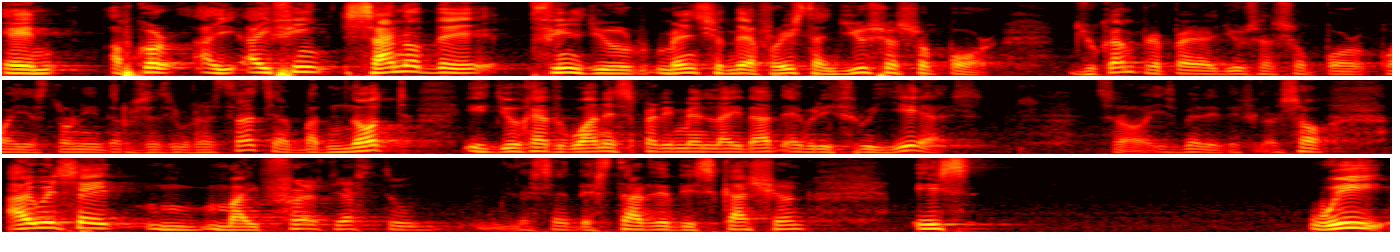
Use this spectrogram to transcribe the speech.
And of course, I, I think some of the things you mentioned there, for instance, user support, you can prepare a user support quite strongly in the research infrastructure, but not if you have one experiment like that every three years. So it's very difficult. So I will say my first, just to let's say the start the discussion, is we,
